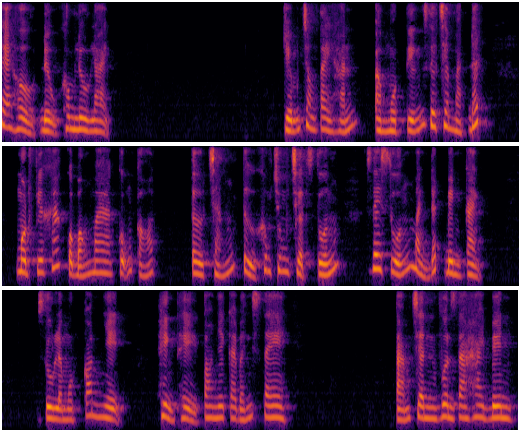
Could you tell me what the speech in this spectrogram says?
khe hở đều không lưu lại. Kiếm trong tay hắn ầm một tiếng rơi trên mặt đất. Một phía khác của bóng ma cũng có tờ trắng từ không trung trượt xuống, rơi xuống mảnh đất bên cạnh. Dù là một con nhện, hình thể to như cái bánh xe. Tám chân vươn ra hai bên,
